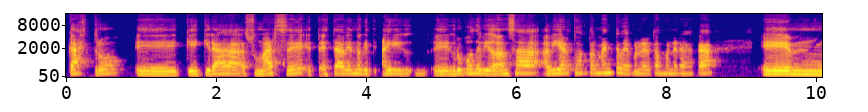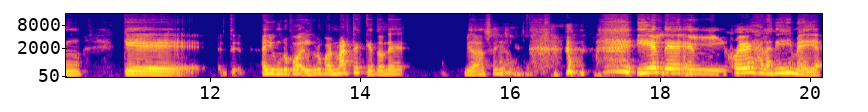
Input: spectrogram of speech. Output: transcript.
Castro eh, que quiera sumarse. Estaba viendo que hay eh, grupos de biodanza abiertos actualmente, voy a poner de todas maneras acá, em, que hay un grupo, el grupo el martes, que es donde biodanza yo, y el de el jueves a las diez y media.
